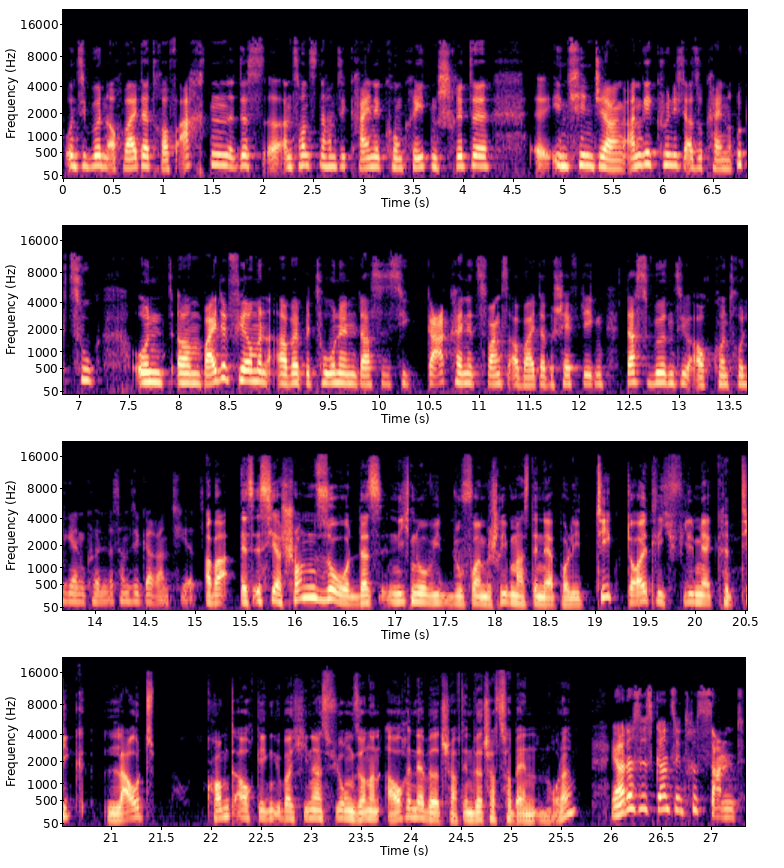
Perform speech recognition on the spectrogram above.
Und sie würden auch weiter darauf achten. Das, äh, ansonsten haben sie keine konkreten Schritte äh, in Xinjiang angekündigt, also keinen Rückzug. Und ähm, beide Firmen aber betonen, dass sie gar keine Zwangsarbeiter beschäftigen. Das würden sie auch kontrollieren können. Das haben sie garantiert. Aber es ist ja schon so, dass nicht nur, wie du vorhin beschrieben hast, in der Politik deutlich viel mehr Kritik laut kommt auch gegenüber Chinas Führung, sondern auch in der Wirtschaft, in Wirtschaftsverbänden, oder? Ja, das ist ganz interessant,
